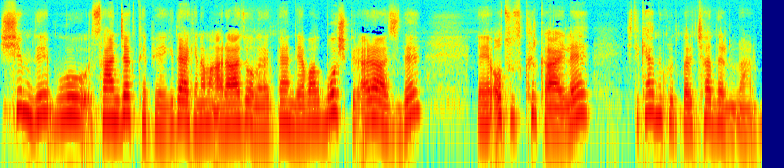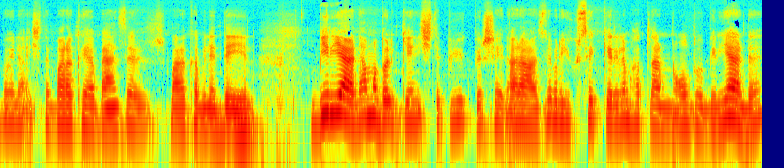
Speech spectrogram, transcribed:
Şimdi bu Sancaktepe'ye giderken ama arazi olarak Pendik'e bağlı boş bir arazide e, 30-40 aile işte kendi kurdukları çadırlar böyle işte barakaya benzer baraka bile değil. Bir yerde ama böyle geniş işte büyük bir şeyde arazide böyle yüksek gerilim hatlarının olduğu bir yerde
